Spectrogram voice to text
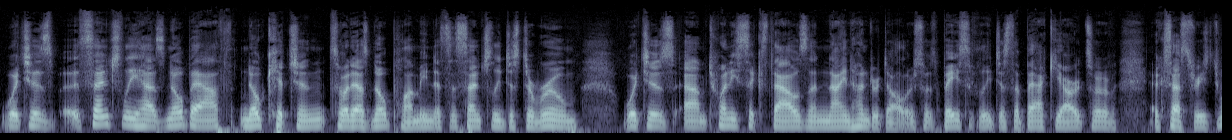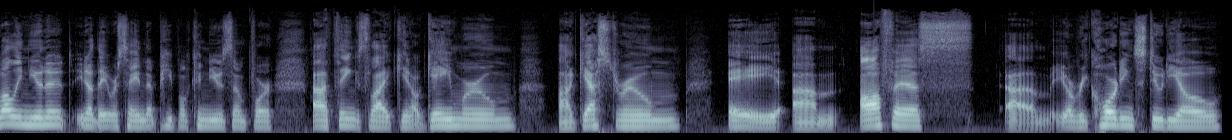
which is essentially has no bath, no kitchen, so it has no plumbing. It's essentially just a room, which is um, twenty six thousand nine hundred dollars. So it's basically just a backyard sort of accessories dwelling unit. You know, they were saying that people can use them for uh, things like you know game room, a guest room, a um, office um, a recording studio.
